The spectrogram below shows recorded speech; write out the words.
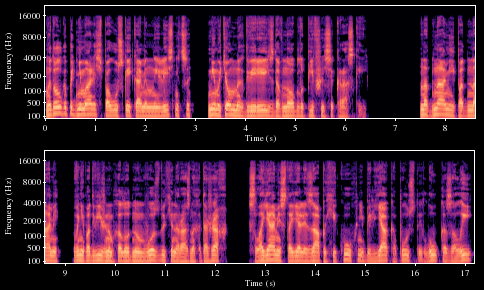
Мы долго поднимались по узкой каменной лестнице мимо темных дверей с давно облупившейся краской. Над нами и под нами в неподвижном холодном воздухе на разных этажах слоями стояли запахи кухни, белья, капусты, лука, золы.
